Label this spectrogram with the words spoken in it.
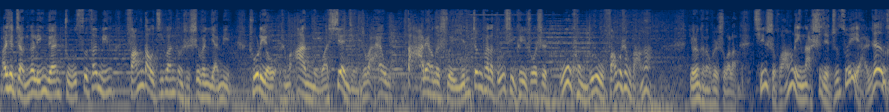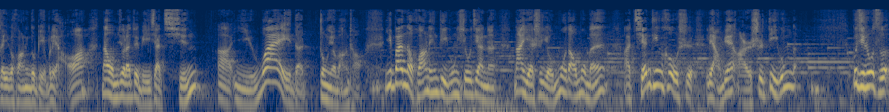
而且整个陵园主次分明，防盗机关更是十分严密。除了有什么暗弩啊、陷阱之外，还有大量的水银蒸发的毒气，可以说是无孔不入、防不胜防啊。有人可能会说了，秦始皇陵那世界之最啊，任何一个皇陵都比不了啊。那我们就来对比一下秦啊以外的中原王朝。一般的皇陵地宫修建呢，那也是有墓道、墓门啊，前厅后室，两边耳室地宫的。不仅如此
